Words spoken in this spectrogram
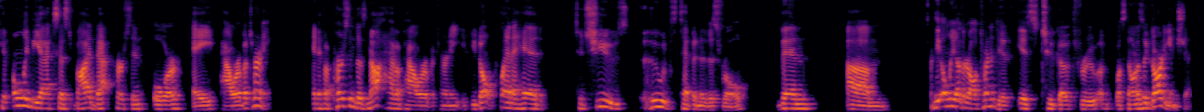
can only be accessed by that person or a power of attorney. And if a person does not have a power of attorney, if you don't plan ahead to choose who would step into this role, then um, The only other alternative is to go through a, what's known as a guardianship,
